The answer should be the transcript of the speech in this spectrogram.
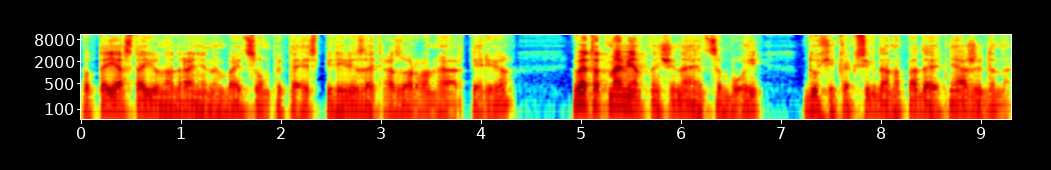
будто я стою над раненым бойцом, пытаясь перевязать разорванную артерию. В этот момент начинается бой. Духи, как всегда, нападают неожиданно.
